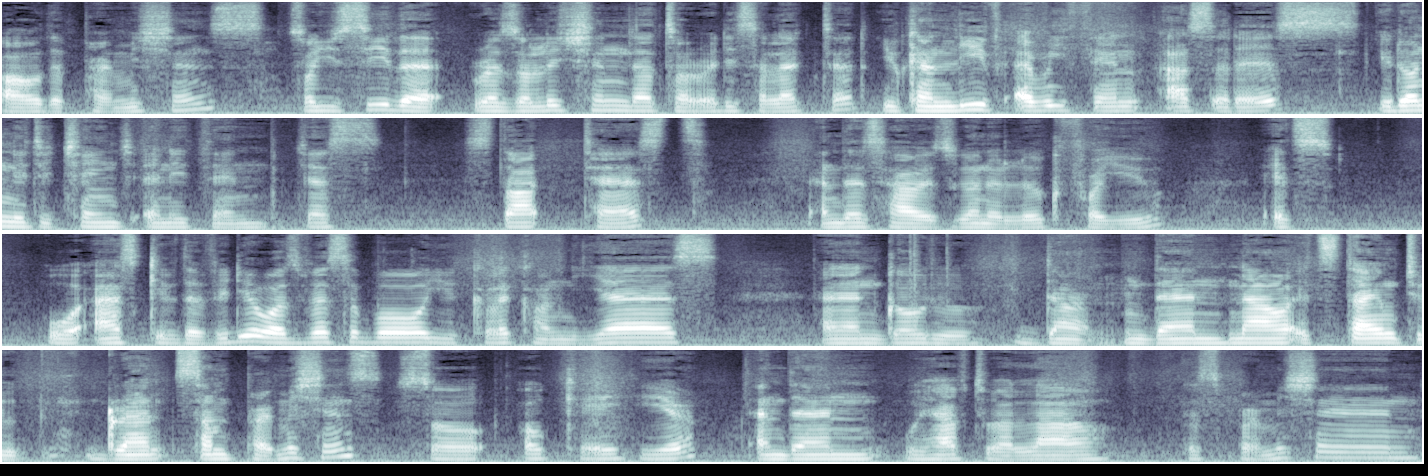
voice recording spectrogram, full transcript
all the permissions. So you see the resolution that's already selected. You can leave everything as it is. You don't need to change anything. Just start test and that's how it's going to look for you. It's will ask if the video was visible. You click on yes and then go to done. And then now it's time to grant some permissions. So okay here and then we have to allow this permission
